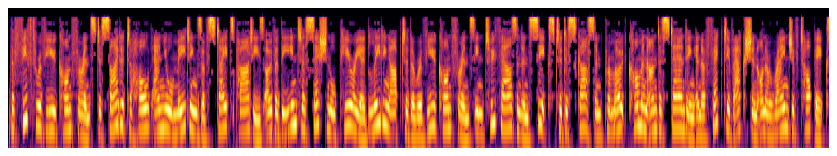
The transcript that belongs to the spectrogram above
the Fifth Review Conference decided to hold annual meetings of states parties over the inter-sessional period leading up to the Review Conference in 2006 to discuss and promote common understanding and effective action on a range of topics.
